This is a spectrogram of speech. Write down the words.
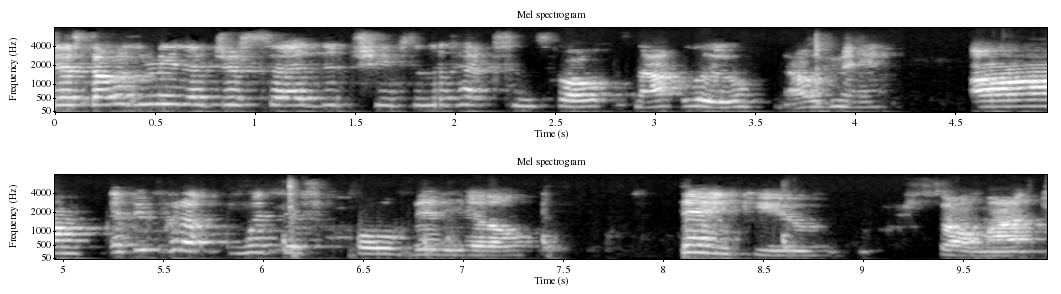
Yes, that was me that just said the Chiefs and the Texans, folks, not Lou. That was me. Um, if you put up with this whole video, thank you so much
